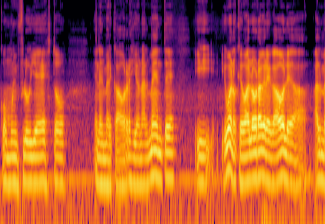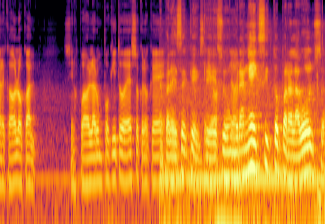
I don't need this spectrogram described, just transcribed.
cómo influye esto en el mercado regionalmente y, bueno, qué valor agregado le da al mercado local. Si nos puede hablar un poquito de eso, creo que... Me parece que, que es un gran éxito para la bolsa,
